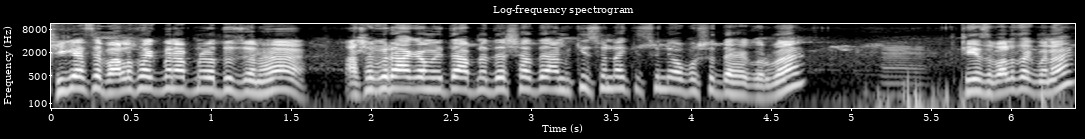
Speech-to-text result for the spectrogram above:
ঠিক আছে ভালো থাকবেন আপনারা দুজন হ্যাঁ? আশা করি আগামীতে আপনাদের সাথে আমি কিছু না কিছু নিয়ে অবশ্যই দেখা করব হ্যাঁ। ঠিক আছে ভালো থাকবেন হ্যাঁ?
